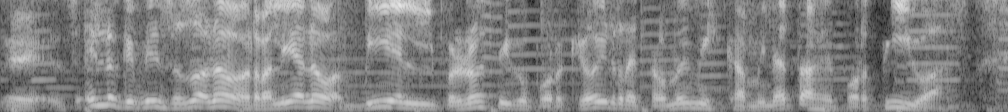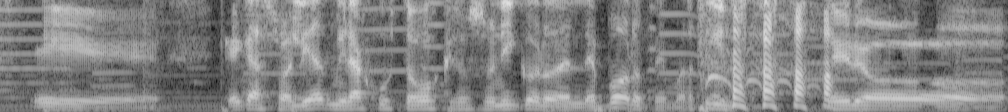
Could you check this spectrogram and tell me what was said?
Eh, es lo que pienso yo, no, en realidad no. Vi el pronóstico porque hoy retomé mis caminatas deportivas. Eh, qué casualidad, mirá justo vos que sos un ícono del deporte, Martín. Pero,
